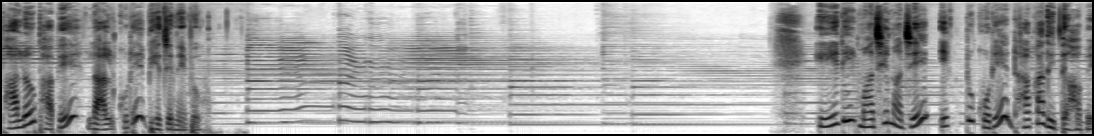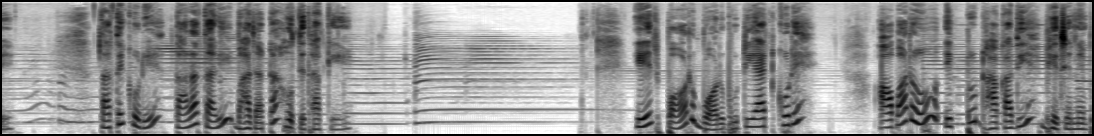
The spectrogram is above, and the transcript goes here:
ভালোভাবে লাল করে ভেজে নেব। এরই মাঝে মাঝে একটু করে ঢাকা দিতে হবে। তাতে করে তাড়াতাড়ি ভাজাটা হতে থাকে। এরপর বরবটি অ্যাড করে আবারও একটু ঢাকা দিয়ে ভেজে নেব।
